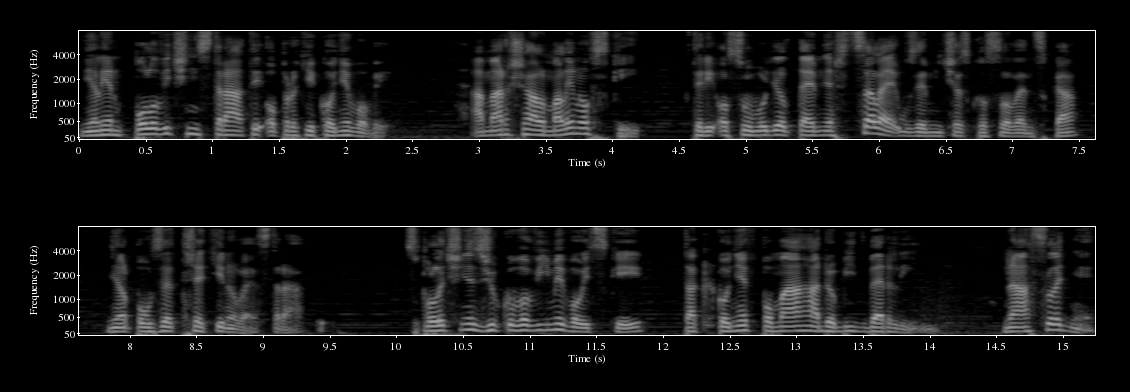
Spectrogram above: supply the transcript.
měl jen poloviční ztráty oproti Koněvovi. A maršál Malinovský, který osvobodil téměř celé území Československa, měl pouze třetinové ztráty. Společně s Žukovovými vojsky tak Koněv pomáhá dobít Berlín. Následně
